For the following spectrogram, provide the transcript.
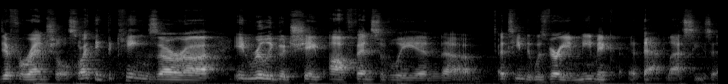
differential. So I think the Kings are uh, in really good shape offensively and uh, a team that was very anemic at that last season.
